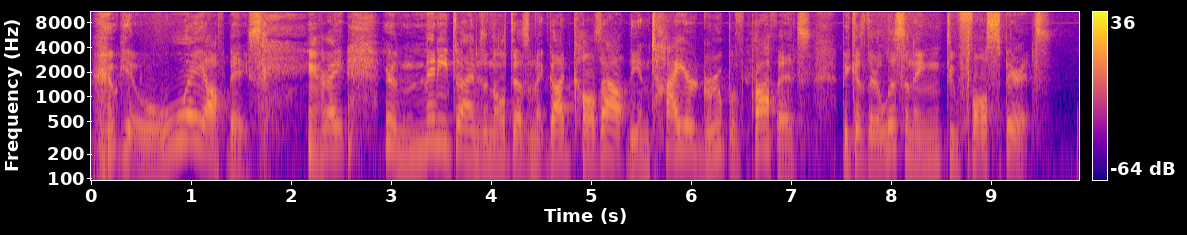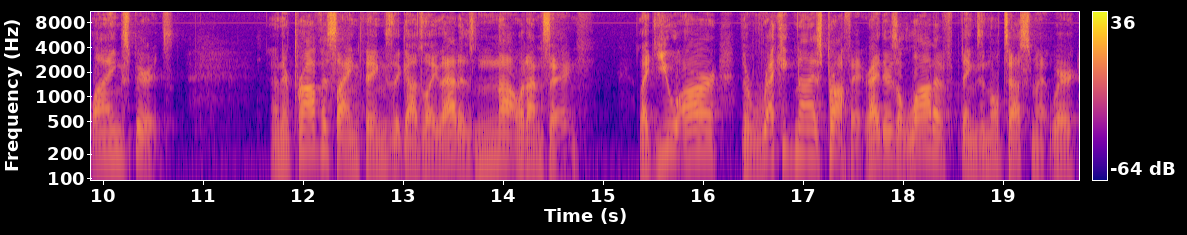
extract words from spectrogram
who get way off base, right? There's many times in the Old Testament God calls out the entire group of prophets because they're listening to false spirits, lying spirits. And they're prophesying things that God's like, that is not what I'm saying. Like, you are the recognized prophet, right? There's a lot of things in the Old Testament where,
